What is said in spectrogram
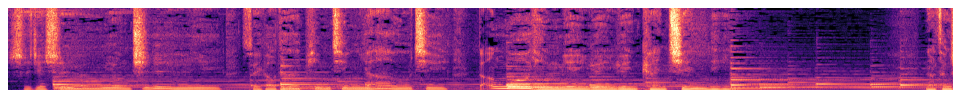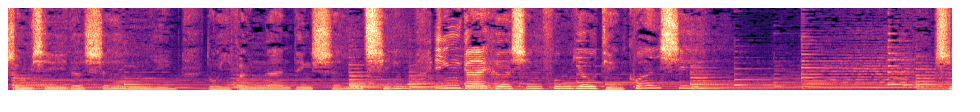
时间是毋庸置疑最高的平静摇记。当我迎面远远看见你，那曾熟悉的身影，多一份安定神情，应该和幸福有点关系。时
